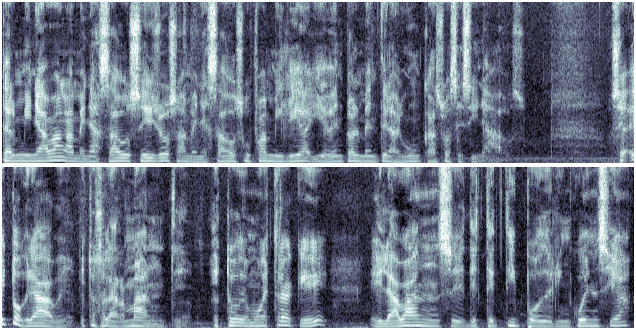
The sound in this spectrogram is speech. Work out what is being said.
terminaban amenazados ellos, amenazados su familia y eventualmente en algún caso asesinados. O sea, esto es grave, esto es alarmante, esto demuestra que el avance de este tipo de delincuencia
